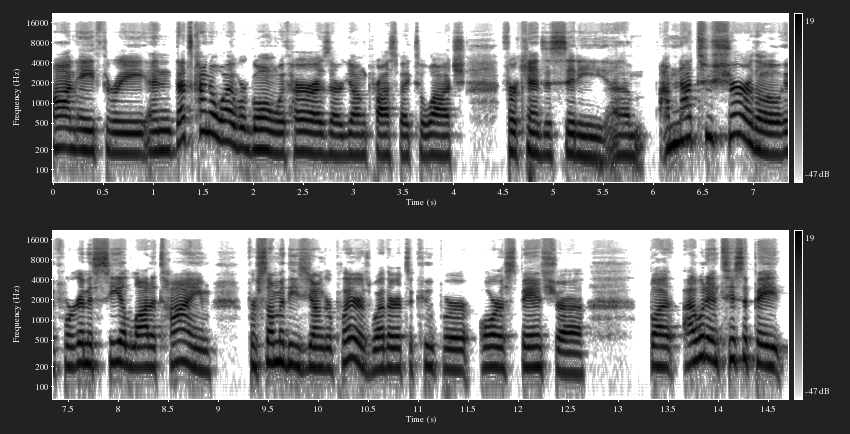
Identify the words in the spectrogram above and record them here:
on A3, and that's kind of why we're going with her as our young prospect to watch for Kansas City. Um, I'm not too sure though if we're going to see a lot of time for some of these younger players, whether it's a Cooper or a Spaanstra. But I would anticipate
